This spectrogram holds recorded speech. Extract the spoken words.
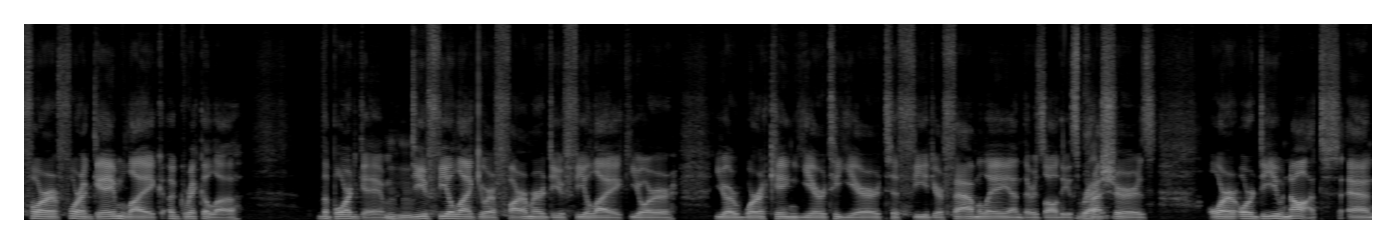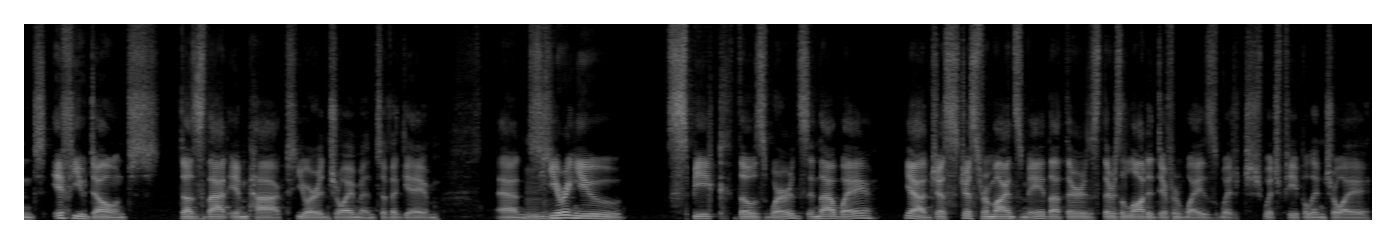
for for a game like Agricola, the board game, mm-hmm. do you feel like you're a farmer? Do you feel like you're you're working year to year to feed your family and there's all these right. pressures? Or or do you not? And if you don't, does that impact your enjoyment of a game? And mm-hmm. hearing you speak those words in that way, yeah, just just reminds me that there's there's a lot of different ways which which people enjoy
